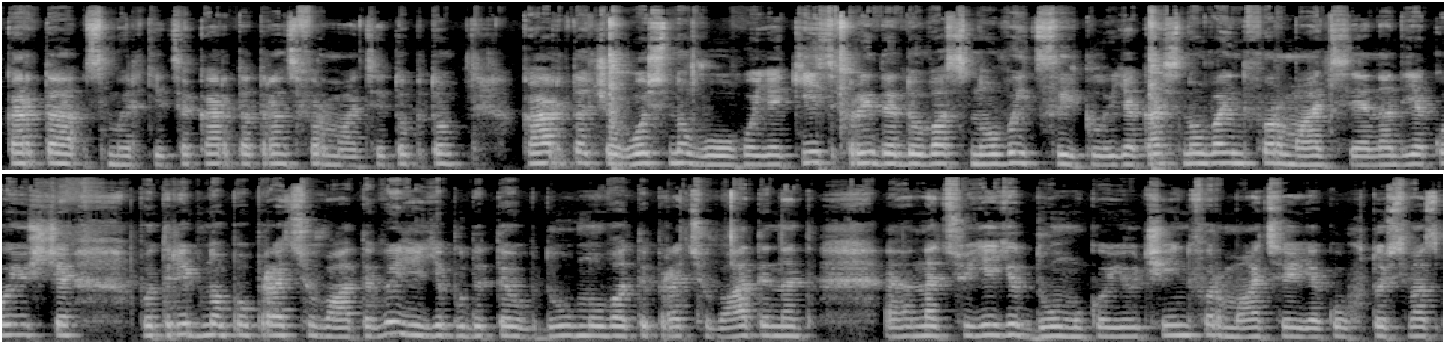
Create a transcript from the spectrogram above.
Карта смерті це карта трансформації, тобто карта чогось нового, якийсь прийде до вас новий цикл, якась нова інформація, над якою ще потрібно попрацювати. Ви її будете обдумувати, працювати над, е, над цією думкою чи інформацією, яку хтось вас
